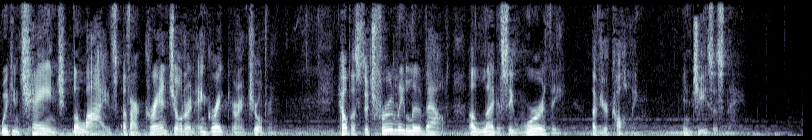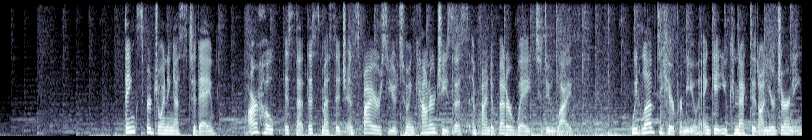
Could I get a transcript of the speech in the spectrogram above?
we can change the lives of our grandchildren and great grandchildren. Help us to truly live out a legacy worthy of your calling. In Jesus' name. Thanks for joining us today. Our hope is that this message inspires you to encounter Jesus and find a better way to do life. We'd love to hear from you and get you connected on your journey.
